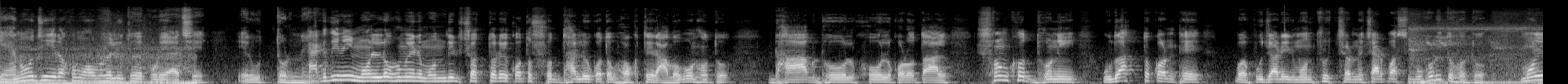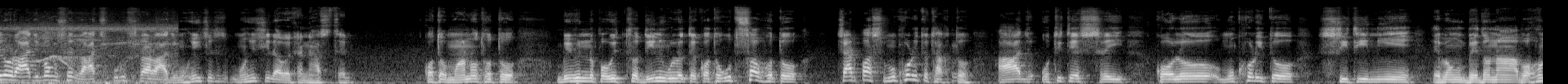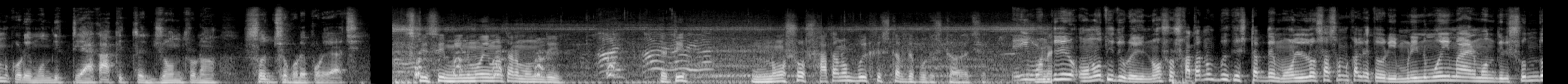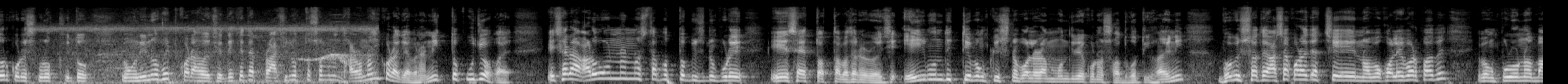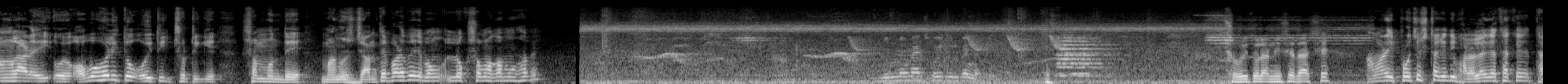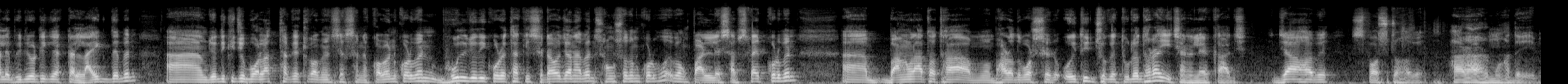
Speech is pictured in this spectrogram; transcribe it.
কেন যে এরকম অবহেলিত হয়ে পড়ে আছে, এর উত্তর নেই। একদিন এই মল্লভূমির মন্দির চত্বরে কত শ্রদ্ধালু, কত ভক্তের আগমন হতো। ঢাক, ঢোল, খোল, করতাল শঙ্খধ্বনি উদাত্ত কণ্ঠে পূজারীর মন্ত্রোচ্চারণে চারপাশ মুখরিত হতো। মল্ল রাজবংশের রাজপুরুষরা, রাজমহিষী, মহিষীরাও এখানে আসতেন। কত মানত হতো, বিভিন্ন পবিত্র দিনগুলোতে কত উৎসব হতো। চারপাশ মুখরিত থাকত। আজ অতীতের সেই কল মুখরিত স্মৃতি নিয়ে এবং বেদনা বহন করে মন্দিরটি একাকিত্বের যন্ত্রণা সহ্য করে পড়ে আছে। শ্রী শ্রী মিনময়ী মাতার মন্দির। এটি নশো সাতানব্বই খ্রিস্টাব্দে প্রতিষ্ঠা হয়েছে। এই মন্দিরের অনতি দূরেই নশো সাতানব্বই খ্রিস্টাব্দে মল্ল শাসনকালে তৈরি মৃন্ময়ী মায়ের মন্দির সুন্দর করে সুরক্ষিত এবং রিনোভেট করা হয়েছে। দেখে তার প্রাচীনত্ব সম্বন্ধে ধারণাই করা যাবে না। নিত্য পুজো হয়। এছাড়া আরও অন্যান্য স্থাপত্য বিষ্ণুপুরে এএসআইয়ের তত্ত্বাবধানে রয়েছে। এই মন্দিরটি এবং কৃষ্ণ বলরাম মন্দিরের কোনো সদ্গতি হয়নি। ভবিষ্যতে আশা করা যাচ্ছে এ নবকলেবর পাবে এবং পুরনো বাংলার এই অবহেলিত ঐতিহ্যটিকে সম্বন্ধে মানুষ জানতে পারবে এবং লোক সমাগমও হবে। ছবি তুলবেন নাকি? ছবি তোলা নিষেধ আছে। আমার এই প্রচেষ্টা যদি ভালো লেগে থাকে তাহলে ভিডিওটিকে একটা লাইক দেবেন। যদি কিছু বলার থাকে কমেন্ট সেকশানে কমেন্ট করবেন। ভুল যদি করে থাকি সেটাও জানাবেন সংশোধন করব এবং পারলে সাবস্ক্রাইব করবেন। বাংলা তথা ভারতবর্ষের ঐতিহ্যকে তুলে ধরাই এই চ্যানেলের কাজ। যা হবে স্পষ্ট হবে। হর হর মহাদেব।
